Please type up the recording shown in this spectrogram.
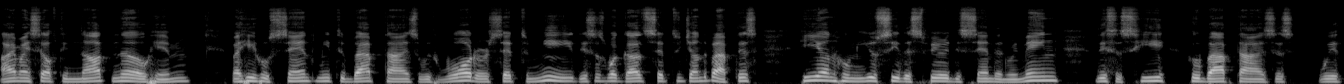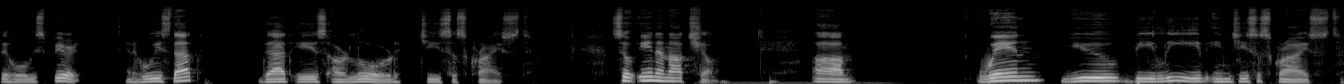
I myself did not know him, but he who sent me to baptize with water said to me, This is what God said to John the Baptist He on whom you see the Spirit descend and remain, this is he who baptizes with the Holy Spirit. And who is that? That is our Lord Jesus Christ. So, in a nutshell, um, when you believe in Jesus Christ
